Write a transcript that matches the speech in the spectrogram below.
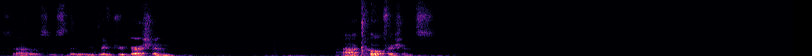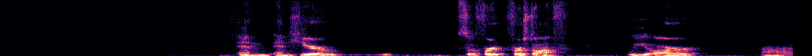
So this is the ridge regression uh, coefficients. And, and here, so for, first off, we are, uh,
